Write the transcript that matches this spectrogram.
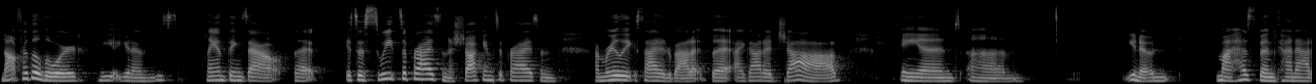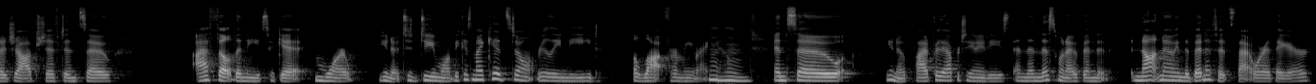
Not for the Lord. He, you know, He's planned things out, but it's a sweet surprise and a shocking surprise. And I'm really excited about it. But I got a job and, um, you know, my husband kind of had a job shift. And so I felt the need to get more, you know, to do more because my kids don't really need a lot from me right now. And so, you know, applied for the opportunities. And then this one opened, not knowing the benefits that were there.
